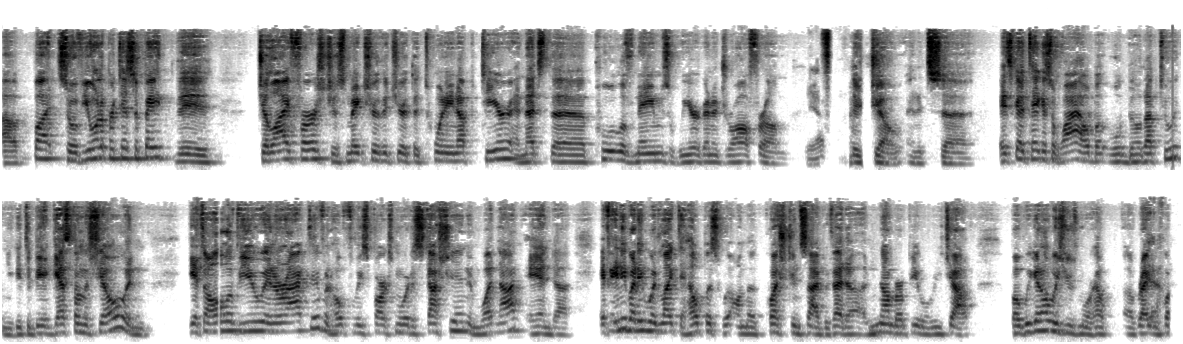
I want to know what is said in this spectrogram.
Uh, but so if you want to participate, the July 1st, just make sure that you're at the 20 and up tier, and that's the pool of names we are going to draw from yep. the show. And it's uh, it's going to take us a while, but we'll build up to it. And you get to be a guest on the show and gets all of you interactive and hopefully sparks more discussion and whatnot. And uh, if anybody would like to help us on the question side, we've had a, a number of people reach out, but we can always use more help uh, writing yeah. questions.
